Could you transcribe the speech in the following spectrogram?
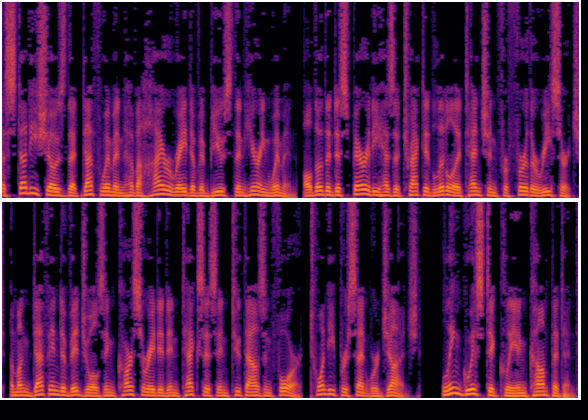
A study shows that deaf women have a higher rate of abuse than hearing women, although the disparity has attracted little attention for further research. Among deaf individuals incarcerated in Texas in 2004, 20% were judged linguistically incompetent,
